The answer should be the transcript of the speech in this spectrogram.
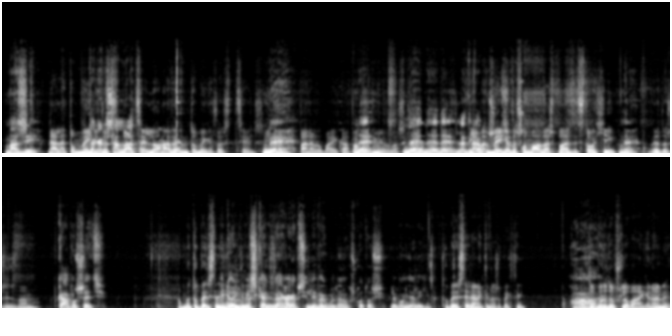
Μαζί. Ναι, αλλά το τα μέγεθος έκανε της σαλάτα. Μπαρσελόνα δεν είναι το μέγεθος της Chelsea. Ναι. Πανευρωπαϊκά, Ναι. παγκοσμίως βασικά. Ναι, ναι, ναι. Δηλαδή Μιλάμε κάπως έτσι. μέγεθος ομάδας, budget, στόχοι. Ναι. Δεν το συζητάμε. Κάπως έτσι. Να πούμε το περιστέρι Μην έχει τολμήσεις ανακοινώσει κανείς να παίκτης. Α, γράψει Λίβερπουλ, τον έχω σκοτώσει. Λοιπόν, για λέγε. Το περιστέρι ανακοινώσει παίκτη. Α, Τον πρώτο ψηλό που ανακοινώνει.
